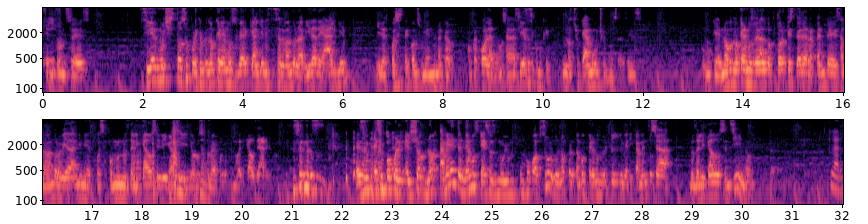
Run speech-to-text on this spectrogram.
Entonces, sí es muy chistoso, por ejemplo, no queremos ver que alguien esté salvando la vida de alguien y después esté consumiendo una Coca-Cola, ¿no? O sea, sí es así como que nos choquea mucho, ¿no? O sea, sí es como que no, no queremos ver al doctor que esté de repente salvando la vida de alguien y después se ponga unos delicados y diga, sí, yo los salvé porque pongo delicados diario, ¿no? es, un, es, un, poco el, shock, ¿no? También entendemos que eso es muy un, poco absurdo, ¿no? Pero tampoco queremos ver que el medicamento sea los delicados en sí, ¿no? Claro.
